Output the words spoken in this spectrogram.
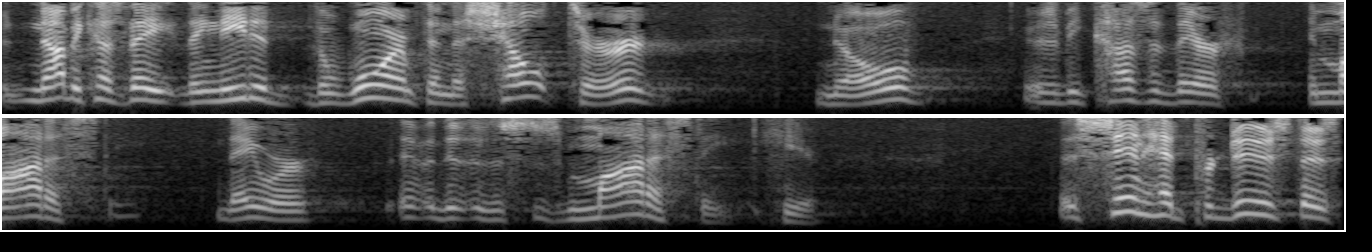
not because they, they needed the warmth and the shelter. No, it was because of their immodesty. They were, this is modesty here. Sin had produced those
